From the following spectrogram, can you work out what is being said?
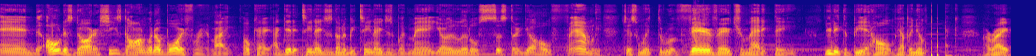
And the oldest daughter, she's gone with her boyfriend. Like, okay, I get it. Teenagers gonna be teenagers, but man, your little sister, your whole family just went through a very, very traumatic thing. You need to be at home helping them pack. All right.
